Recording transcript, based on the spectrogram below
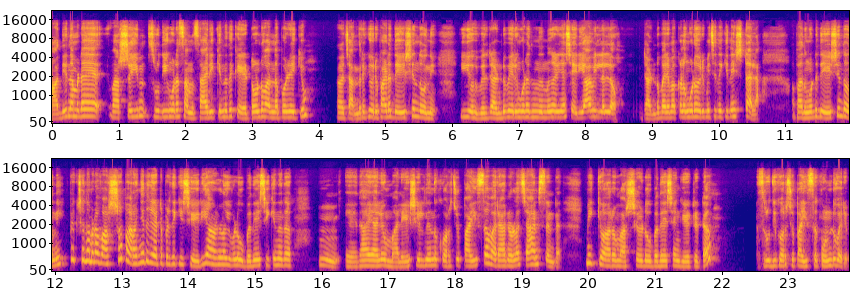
ആദ്യം നമ്മുടെ വർഷയും ശ്രുതിയും കൂടെ സംസാരിക്കുന്നത് കേട്ടോണ്ട് വന്നപ്പോഴേക്കും ചന്ദ്രയ്ക്ക് ഒരുപാട് ദേഷ്യം തോന്നി. അയ്യോ ഇവർ രണ്ടുപേരും കൂടെ നിന്ന് കഴിഞ്ഞാൽ ശരിയാവില്ലല്ലോ? രണ്ടു മരുമക്കളും കൂടെ ഒരുമിച്ച് നിൽക്കുന്ന ഇഷ്ടമല്ല. അപ്പൊ അതുകൊണ്ട് ദേഷ്യം തോന്നി. പക്ഷെ നമ്മുടെ വർഷ പറഞ്ഞത് കേട്ടപ്പോഴത്തേക്ക് ശരിയാണല്ലോ ഇവൾ ഉപദേശിക്കുന്നത്. ഉം ഏതായാലും മലേഷ്യയിൽ നിന്ന് കുറച്ച് പൈസ വരാനുള്ള ചാൻസ് ഉണ്ട്. മിക്കവാറും വർഷയുടെ ഉപദേശം കേട്ടിട്ട് ശ്രുതി കുറച്ച് പൈസ കൊണ്ടുവരും.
